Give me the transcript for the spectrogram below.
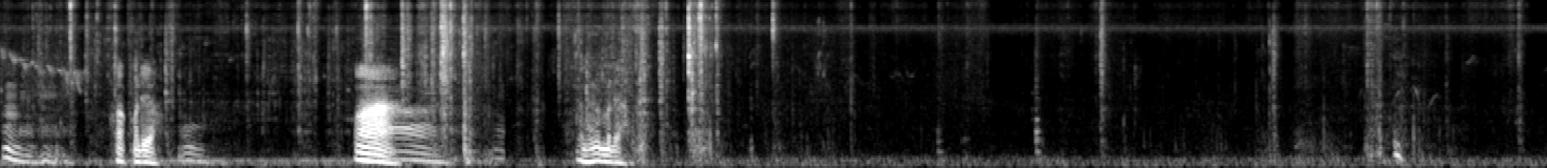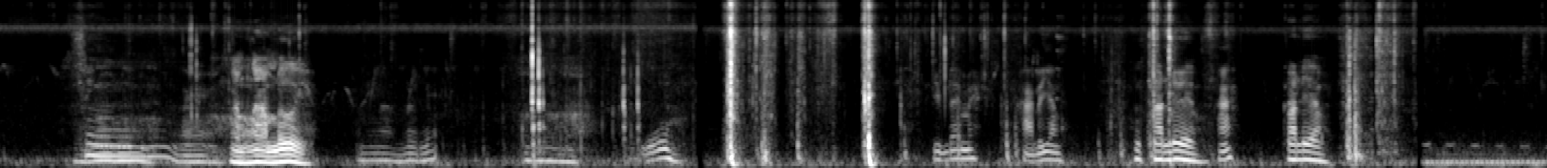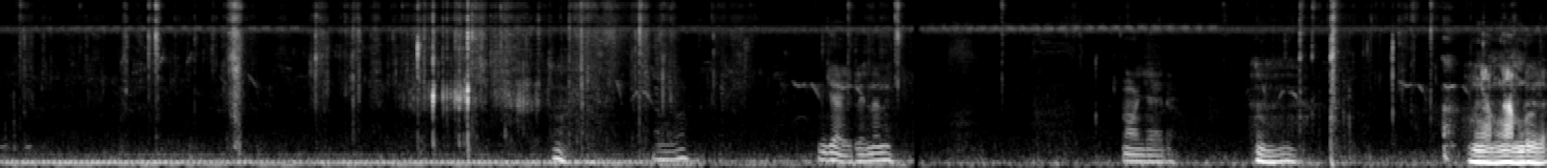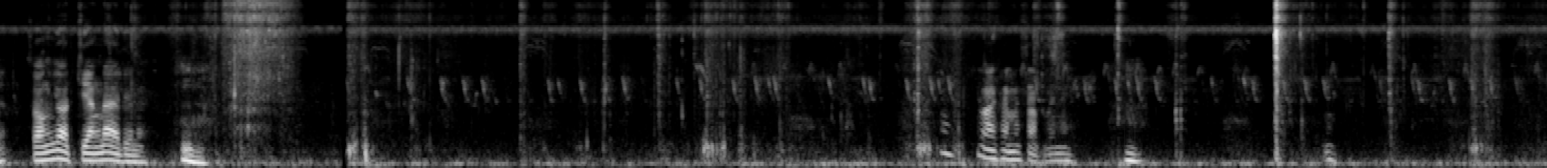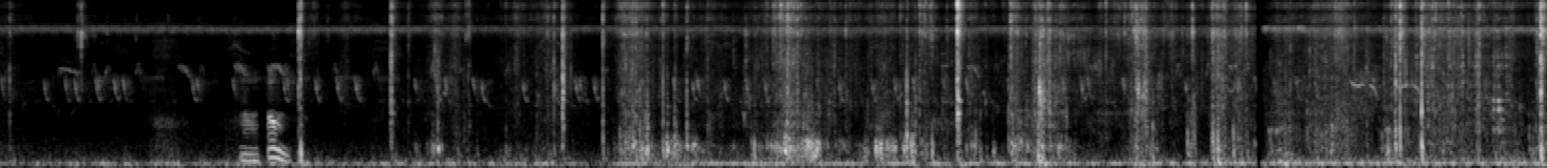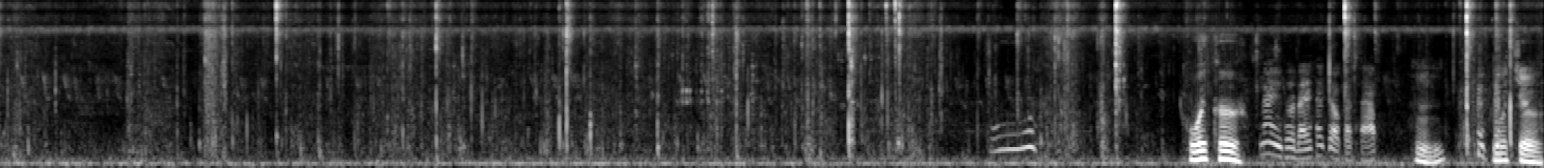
หักมาเดียวโอ้อ่าอ่าอันนี้มาเดียวซิงแหม่งามงามๆเลยงามเลยเนี่ยโอ้หยิบได้ไหมขาดหรือยังการเลี้ยวฮะการเลี้ยว อืมใหญ่เลยนะนี่ นอใหญ่เลยอืมงามงามๆเลยอะสองยอดเกียงได้เลยนะอืมลายใครมาสับไว้นี่หน่อต้ม อ้ยคือในเท่าใดเขาเจ้ากระซับอืมว่าเจอ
